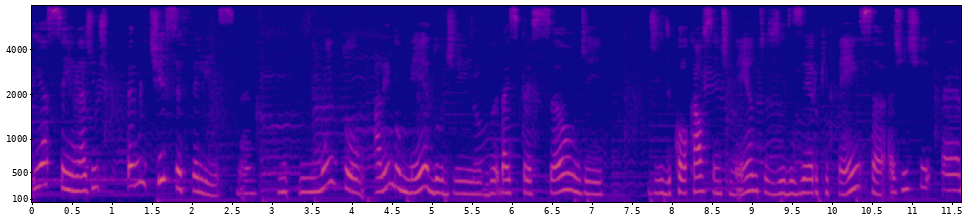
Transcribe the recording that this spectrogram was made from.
e assim, a gente permitir ser feliz, né? Muito, além do medo de, da expressão, de, de, de, colocar os sentimentos e dizer o que pensa, a gente é,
